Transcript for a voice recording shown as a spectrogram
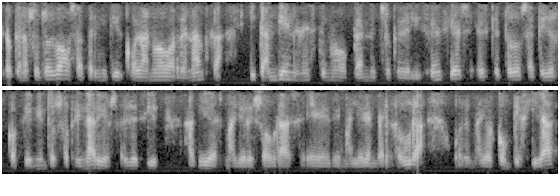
Lo que nosotros vamos a permitir con la nueva ordenanza y también en este nuevo plan de choque de licencias es que todos aquellos procedimientos ordinarios, es decir, aquellas mayores obras eh, de mayor envergadura o de mayor complejidad,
